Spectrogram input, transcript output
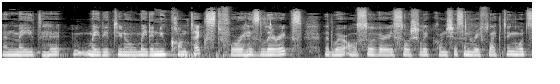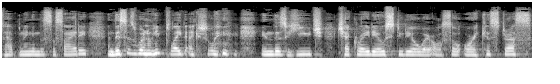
and made made it, you know, made a new context for his lyrics that were also very socially conscious and reflecting what's happening in the society. And this is when we played actually in this huge Czech radio studio where also orchestras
